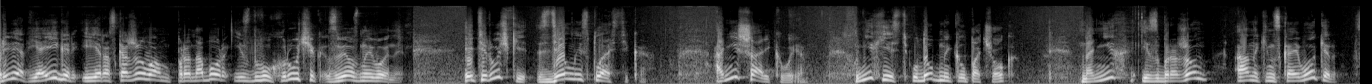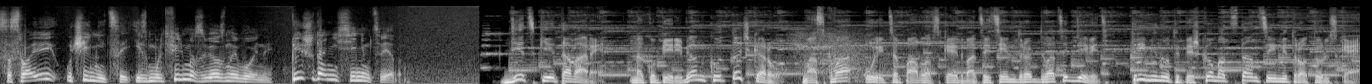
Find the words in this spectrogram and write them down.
Привет, я Игорь, и я расскажу вам про набор из двух ручек «Звездные войны». Эти ручки сделаны из пластика. Они шариковые. У них есть удобный колпачок. На них изображен Анакин Скайуокер со своей ученицей из мультфильма «Звездные войны». Пишут они синим цветом. Детские товары. Накупи ребенку.ру. Москва, улица Павловская, 27, дробь 29. Три минуты пешком от станции метро Тульская.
